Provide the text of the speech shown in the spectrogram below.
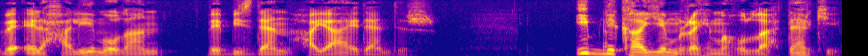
ve el-halim olan ve bizden haya edendir. İbn Kayyim rahimahullah der ki:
